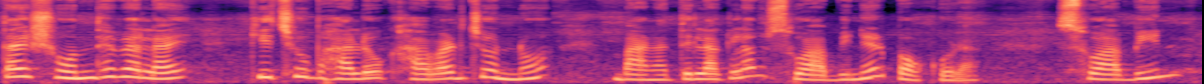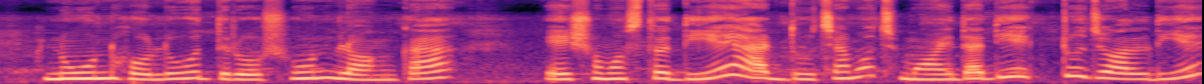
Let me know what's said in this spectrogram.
তাই সন্ধেবেলায় কিছু ভালো খাওয়ার জন্য বানাতে লাগলাম সোয়াবিনের পকোড়া। সোয়াবিন নুন, হলুদ, রসুন, লঙ্কা এই সমস্ত দিয়ে আর দু চামচ ময়দা দিয়ে একটু জল দিয়ে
